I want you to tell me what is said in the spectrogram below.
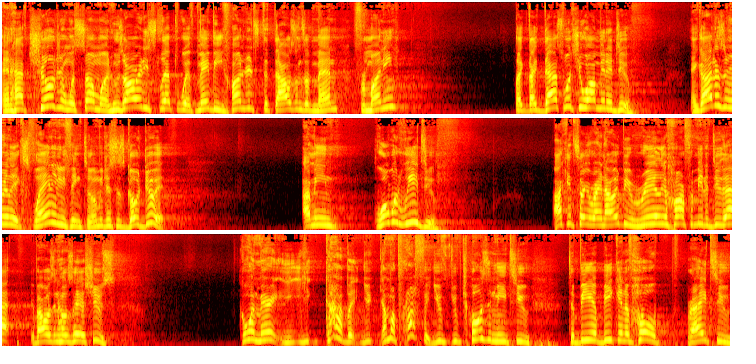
and have children with someone who's already slept with maybe hundreds to thousands of men for money? Like, like that's what you want me to do. And God doesn't really explain anything to him. He just says, go do it. I mean, what would we do? I can tell you right now, it'd be really hard for me to do that if I was in Hosea's shoes. Go and marry. God, but you, I'm a prophet. You've, you've chosen me to, to be a beacon of hope, right? To,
